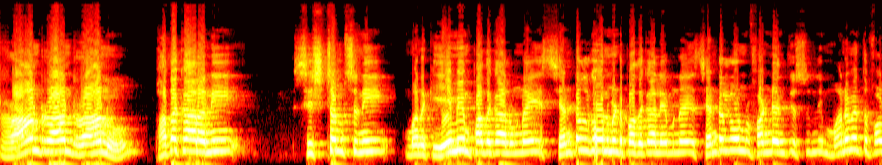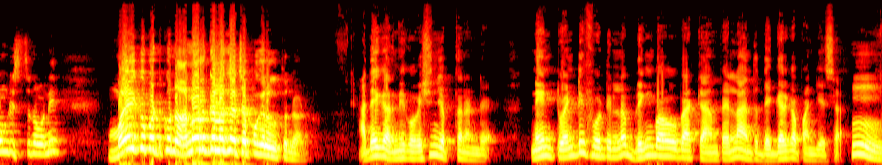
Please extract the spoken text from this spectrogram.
రాను రాను రాను పథకాలని సిస్టమ్స్ని మనకి ఏమేం పథకాలు ఉన్నాయి? సెంట్రల్ గవర్నమెంట్ పథకాలు ఏమున్నాయి? సెంట్రల్ గవర్నమెంట్ ఫండ్ ఎంత ఇస్తుంది? మనం ఎంత ఫండ్ ఇస్తున్నామని మైక్ పట్టుకుని అనర్గళంగా చెప్పగలుగుతున్నాడు. అదే కదా మీకు విషయం చెప్తానండి. నేను ట్వంటీ ఫోర్టీన్లో బ్రింగ్ బాబు బ్యాక్ క్యాంపెయిన్లో ఆయనతో దగ్గరగా పనిచేశా. హ్మ్.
